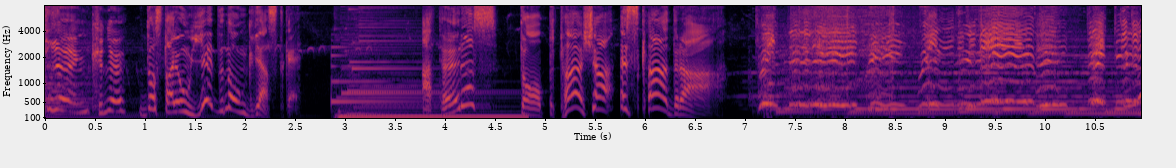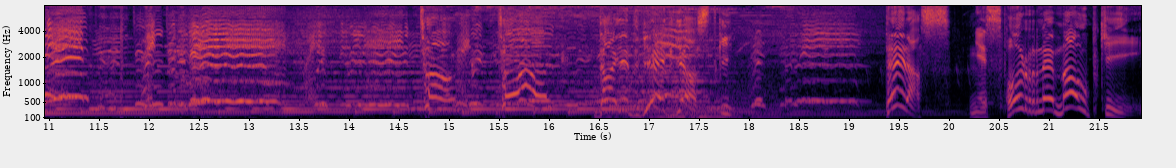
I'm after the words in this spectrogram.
Pięknie! Dostają jedną gwiazdkę. A teraz to ptasia eskadra. Tak, tak! Daję dwie gwiazdki. Teraz niesforne małpki.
